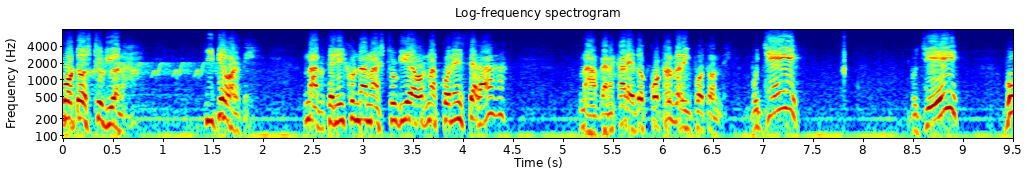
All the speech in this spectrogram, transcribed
ఫోటో స్టూడియోనా? ఇదే వరది. నాకు తెలియకుండా నా స్టూడియో ఎవరన్నా కొనేశారా? నా వెనకాల ఏదో కుట్ర జరిగిపోతుంది. బుజ్జి! బుజ్జి! బు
